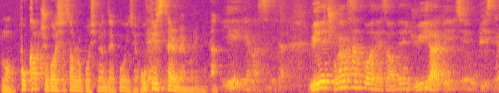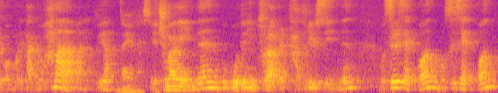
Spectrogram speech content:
뭐 복합 주거 시설로 보시면 되고 이제 오피스텔 매물입니다. 예, 예, 맞습니다. 위례 중앙 상권에서는 유일하게 이제 오피스텔 건물이 딱요 하나만 있고요. 네, 예, 맞습니다. 중앙에 있는 뭐 모든 인프라를 다 누릴 수 있는 뭐 쓸세권, 뭐 스세권,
